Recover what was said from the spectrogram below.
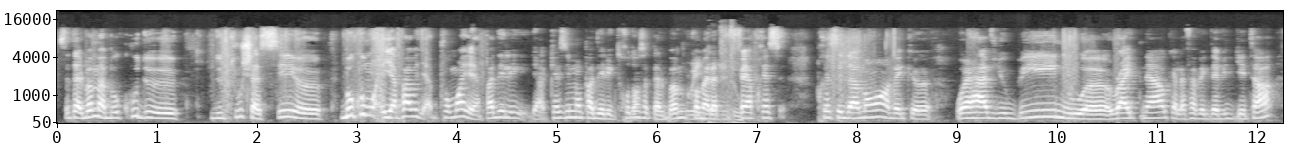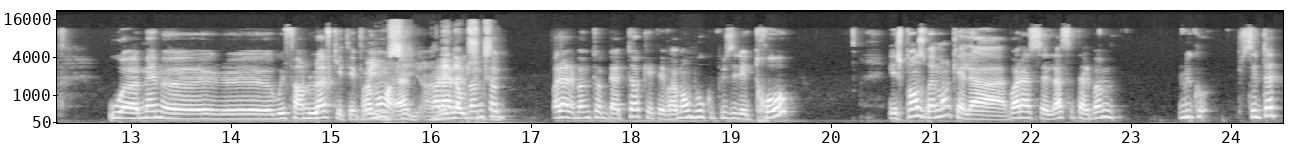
cet album a beaucoup de, de touches assez, euh, beaucoup moins, il y a pas, il y a- pour moi, il y a pas d'élé- il y a quasiment pas d'électro dans cet album, Oui, comme elle a pu tout. faire pré- précédemment avec, euh, Where Have You Been ou euh, Right Now qu'elle a fait avec David Guetta ou euh, même euh, We Found Love qui était vraiment oui, aussi, euh, un voilà l'album. Talk, voilà l'album Talk That Talk était vraiment beaucoup plus électro et je pense vraiment qu'elle a voilà celle-là cet album lui c'est peut-être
